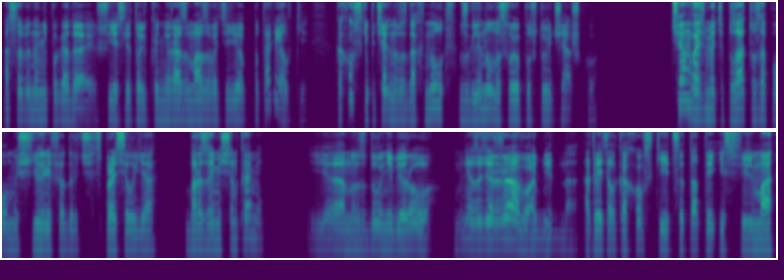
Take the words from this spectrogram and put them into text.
особенно не погадаешь, если только не размазывать ее по тарелке. Каховский печально вздохнул, взглянул на свою пустую чашку. «Чем возьмете плату за помощь, Юрий Федорович?» — спросил я. «Борзыми щенками?» «Я мзду не беру. Мне за державу обидно», — ответил Каховский цитаты из фильма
